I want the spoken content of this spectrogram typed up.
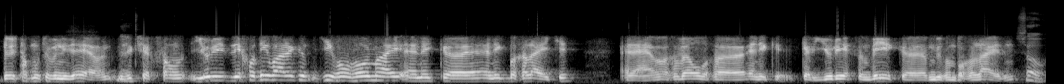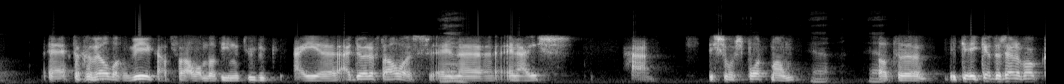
Dus dat moeten we niet hebben. Dus ik zeg van, jullie, dit gaat niet waar ik, je gewoon voor mij en ik, uh, en ik begeleid je. En dan hebben we een geweldige, en ik, ik heb jullie echt een week uh, moeten begeleiden. Zo. Echt een geweldige week had, vooral omdat hij natuurlijk, hij, uh, hij durft alles. En, en hij is, ja, is zo'n sportman. Ja. ja. Dat, ik, ik heb er zelf ook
